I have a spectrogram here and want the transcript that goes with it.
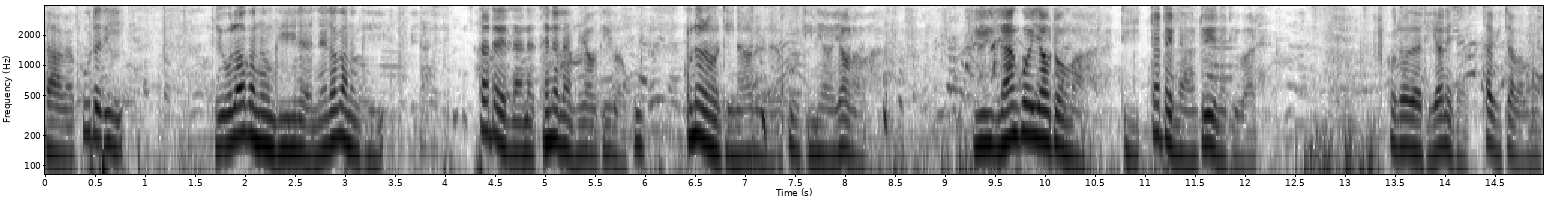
လာမယ်အခုတတိဒီအိုလောကနုံကြီးနဲ့နေလောကနုံကြီးတက်တဲ့လမ်းနဲ့ဆင်းတဲ့လမ်းမရောက်သေးတော့အခုခုနကတော့ဒီနားပဲပဲအခုဒီနေရာရောက်လာပါဒီလမ်းခွဲရောက်တော့မှဒီတက်တဲ့လမ်းတွေ့ရတယ်ဒီပါတယ်ခုလို့ဒီကနေကျွန်တော်တက်ပြီးတက်ပါခင်ဗျ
